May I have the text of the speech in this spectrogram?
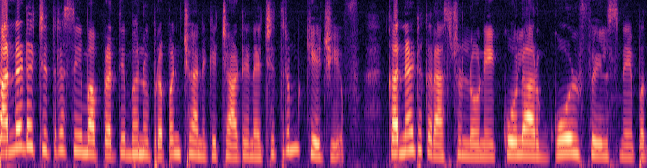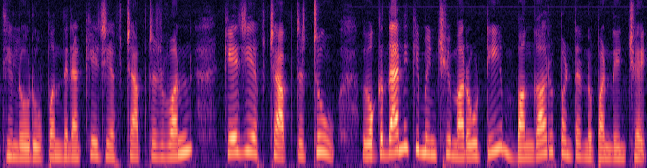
కన్నడ చిత్రసీమ ప్రతిభను ప్రపంచానికి చాటిన చిత్రం కేజీఎఫ్. కర్ణాటక రాష్ట్రంలోని కోలార్ గోల్డ్ ఫీల్డ్స్ నేపథ్యంలో రూపొందిన KGF chapter one KGF chapter two ఒకదానికి మించి మరోటి బంగారు పంటను పండించాయి.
